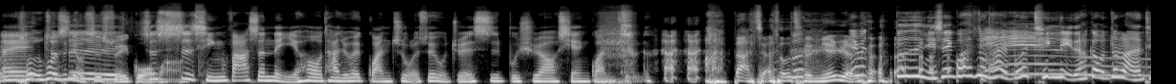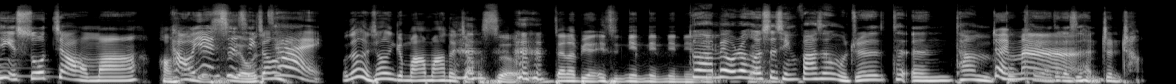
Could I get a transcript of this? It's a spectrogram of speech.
哎，就是有吃水果吗？是事情发生了以后，他就会关注了，所以我觉得是不需要先关注的。啊、大家都成年人了，因为不是你先关注，他也不会听你的，他根本就懒得听你说教，好吗？讨厌吃青菜。我真的很像一个妈妈的角色，在那边一直念念念念。对啊，没有任何事情发生，我觉得他嗯，他们不 care 这个是很正常的。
